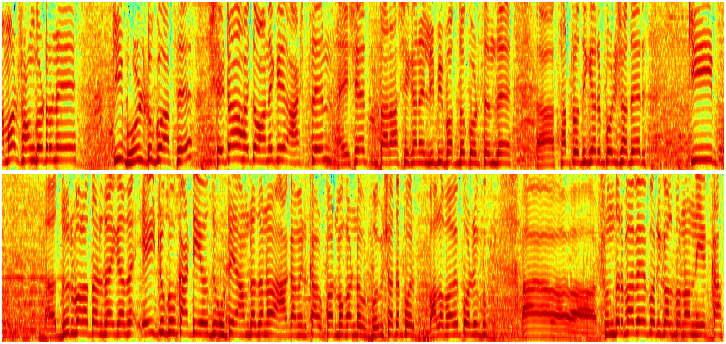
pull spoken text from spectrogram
আমার সংগঠনে কি ভুলটুকু আছে সেটা হয়তো অনেকে আসছেন, এসে তারা সেখানে লিপিবদ্ধ করছেন যে ছাত্র অধিকার পরিষদের কি দুর্বলতার জায়গা যে এইটুকু কাটিয়ে উঠে আমরা যেন আগামীর কর্মকাণ্ড ভবিষ্যতে ভালোভাবে সুন্দরভাবে পরিকল্পনা নিয়ে কাজ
